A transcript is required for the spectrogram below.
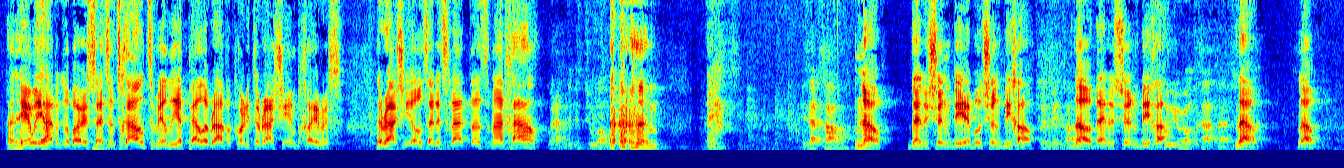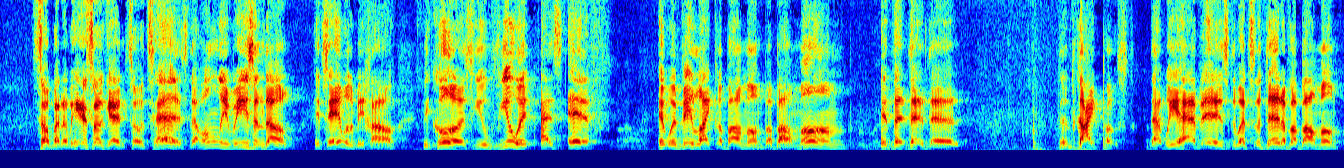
And here we have a Gemara says it's chal. It's really a Pella Rav according to Rashi and Bchairis. The Rashi holds that it's not does not chal. What happened if it's too old? Is that chal? No, then it shouldn't be able. It shouldn't be chal. Shouldn't be chal. No, then it shouldn't be chal. Two-year-old chatas. No, no. So, but over here, so again, so it says the only reason though it's able to be chal because you view it as if it would be like a balmum. A balmum, it, the, the, the the guidepost that we have is what's the din of a balmum.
